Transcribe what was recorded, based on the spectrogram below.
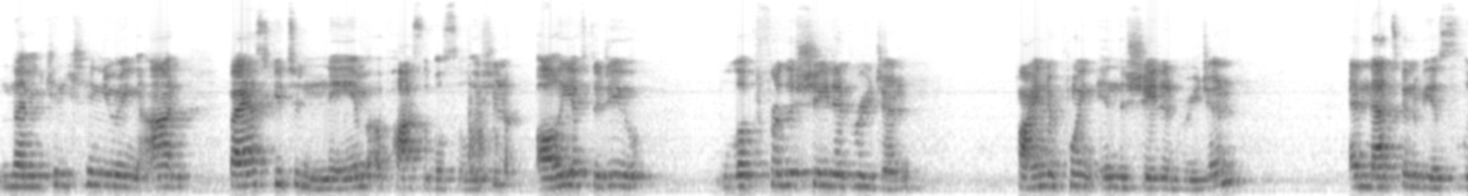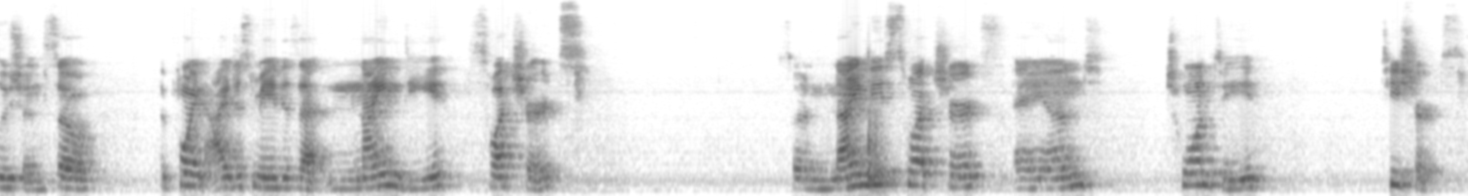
And then continuing on, if I ask you to name a possible solution, all you have to do, look for the shaded region, find a point in the shaded region, and that's going to be a solution. So the point I just made is that 90 sweatshirts so 90 sweatshirts and 20 t-shirts.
